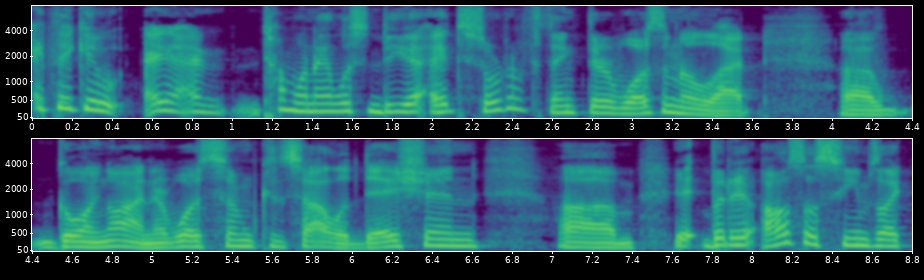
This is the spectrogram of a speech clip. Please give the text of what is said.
I think it, I, I, Tom, when I listened to you, I sort of think there wasn't a lot uh, going on. There was some consolidation, um, it, but it also seems like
